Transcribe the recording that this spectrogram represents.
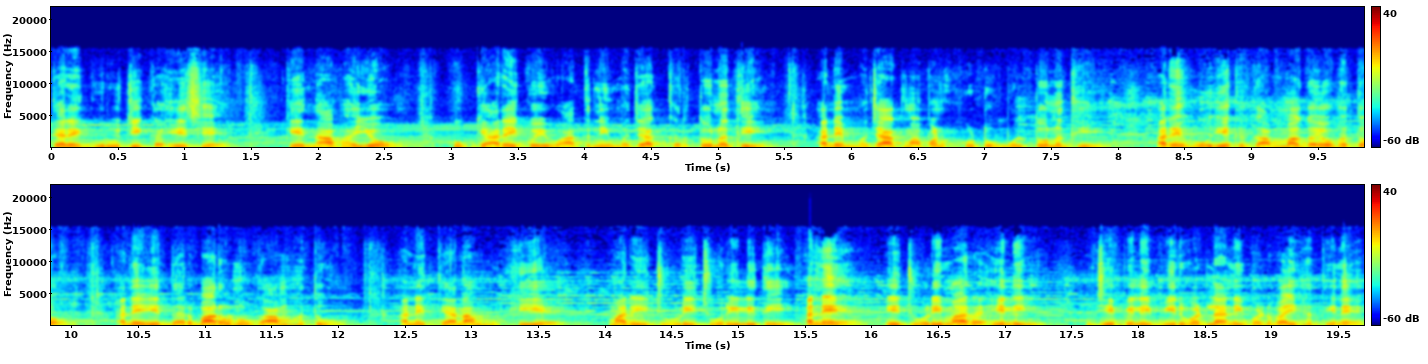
ત્યારે ગુરુજી કહે છે કે, ના ભાઈઓ, હું ક્યારેય કોઈ વાતની મજાક કરતો નથી અને મજાકમાં પણ ખોટું બોલતો નથી. અરે, હું એક ગામમાં ગયો હતો અને એ દરબારોનું ગામ હતું અને ત્યાંના મુખીએ મારી જોડી ચોરી લીધી અને એ જોડીમાં રહેલી જે પેલી વીરવડલાની વડવાઈ હતી ને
